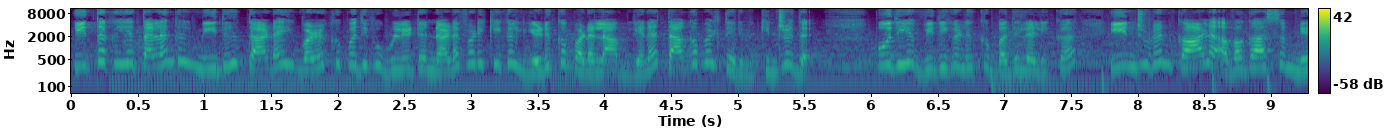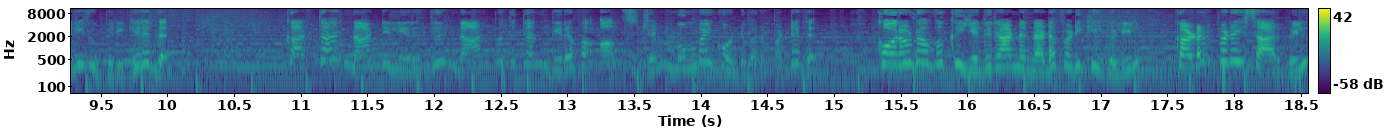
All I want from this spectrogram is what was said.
இத்தகைய தளங்கள் மீது தடை வழக்குப்பதிவு உள்ளிட்ட நடவடிக்கைகள் எடுக்கப்படலாம் என தகவல் தெரிவிக்கின்றது. புதிய விதிகளுக்கு பதிலளிக்க இன்றுடன் கால அவகாசம் நிறைவு பெறுகிறது. கத்தார் நாட்டிலிருந்து நாற்பது டன் திரவ ஆக்ஸிஜன் மும்பை கொண்டு வரப்பட்டது. கொரோனாவுக்கு எதிரான நடவடிக்கைகளில் கடற்படை சார்பில்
